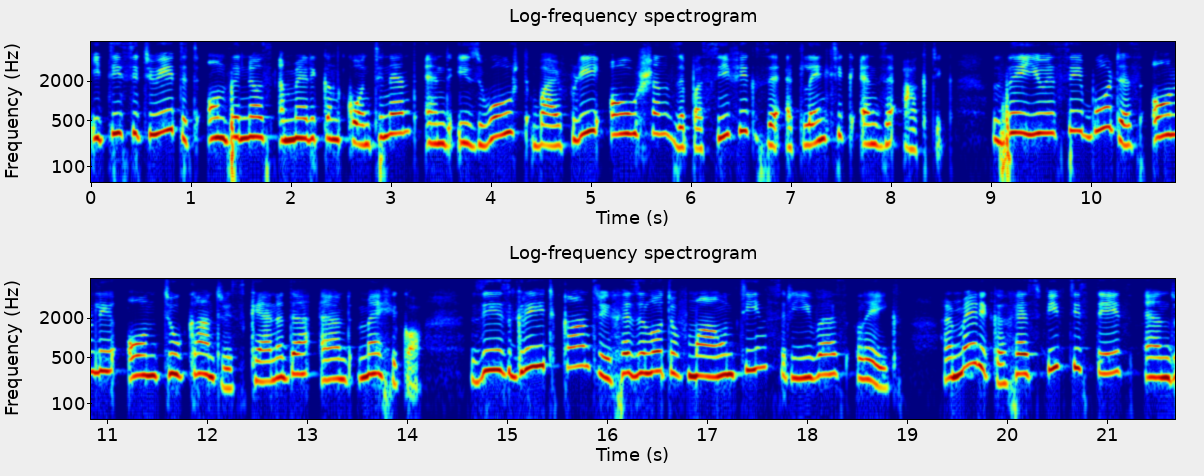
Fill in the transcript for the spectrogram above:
It is situated on the North American continent and is washed by three oceans, the Pacific, the Atlantic and the Arctic. The USA borders only on two countries, Canada and Mexico. This great country has a lot of mountains, rivers, lakes. America has 50 states and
